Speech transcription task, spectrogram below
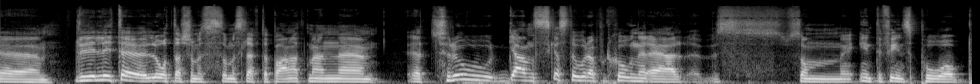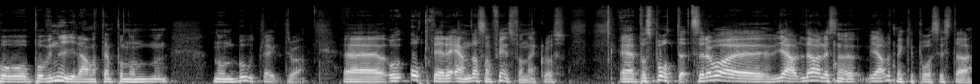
eh, det är lite låtar som är, som är släppta på annat, men eh, jag tror ganska stora portioner är eh, som inte finns på, på, på vinyl annat än på någon, någon bootleg tror jag. Eh, och, och det är det enda som finns från Necros. Eh, på spottet. Så det var uh, jävligt, det har jag lyssnat jävligt mycket på sista,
